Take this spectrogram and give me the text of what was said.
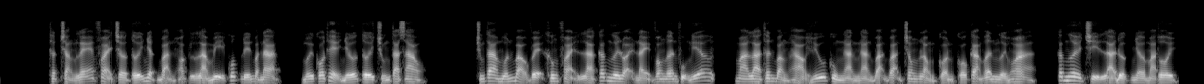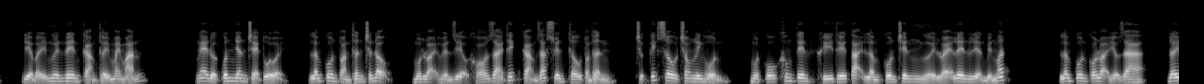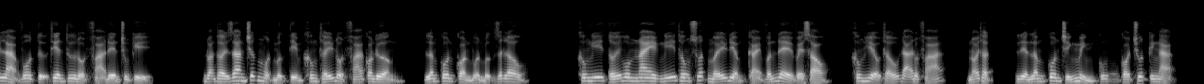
Thật chẳng lẽ phải chờ tới nhật bản hoặc là mỹ quốc đến bật nạn mới có thể nhớ tới chúng ta sao? Chúng ta muốn bảo vệ không phải là các ngươi loại này vong ân phụ nghĩa, mà là thân bằng hảo hữu cùng ngàn ngàn vạn vạn trong lòng còn có cảm ơn người hoa, các ngươi chỉ là được nhờ mà thôi, điểm ấy ngươi nên cảm thấy may mắn. Nghe được quân nhân trẻ tuổi, lâm côn toàn thân chấn động, một loại huyền diệu khó giải thích cảm giác xuyên thấu toàn thân, trực kích sâu trong linh hồn, một cố không tên khí thế tại lâm côn trên người lóe lên liền biến mất. Lâm côn có loại hiểu ra, đây là vô tự thiên thư đột phá đến trung kỳ. Đoạn thời gian trước một mực tìm không thấy đột phá con đường, lâm côn còn buồn bực rất lâu. Không nghĩ tới hôm nay nghĩ thông suốt mấy điểm cái vấn đề về sau, không hiểu thấu đã đột phá nói thật, liền lâm côn chính mình cũng có chút kinh ngạc.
